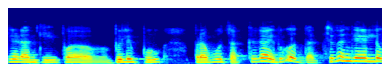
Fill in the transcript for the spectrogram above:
చేయడానికి పిలుపు ప్రభు చక్కగా ఇదిగో దక్షిణంగా వెళ్ళు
